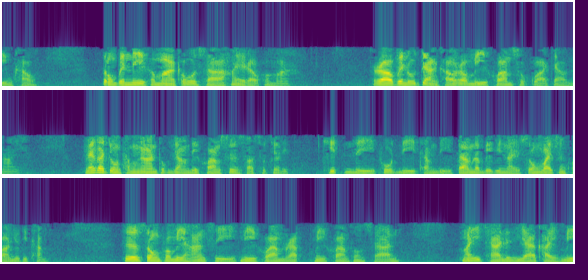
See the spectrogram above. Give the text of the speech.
ยืมเขาต้องเป็นหนี้เข้ามาเขาอุตส่าห์ให้เราเข้ามา เราเป็นลูกจ้างเขาเรามีความสุขกว่าเจ้านายและก็จงทำงานทุกอย่างด้วยความซื่อสัตย์สุจริต คิดดี พูดดีทำดี ตามระเบียบวินัยทรงไว้ซึ่งความยุติธรรม คือทรงพรมีหารสี่มีความรัก มีความสงสาร ไม่อิจฉาดิษยาใครมี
